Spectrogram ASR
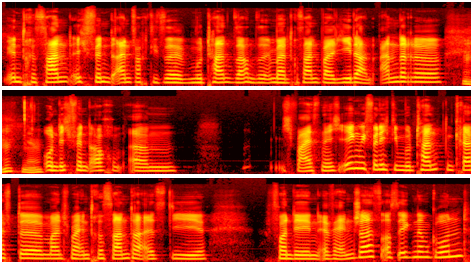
interessant. Ich finde einfach, diese Mutanten-Sachen sind immer interessant, weil jeder ein andere Mhm, ja. und ich finde auch, ähm, ich weiß nicht, irgendwie finde ich die Mutantenkräfte manchmal interessanter als die von den Avengers aus irgendeinem Grund.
